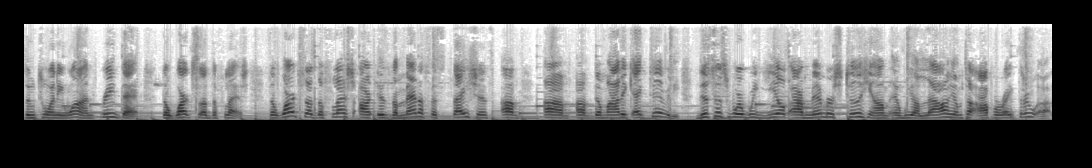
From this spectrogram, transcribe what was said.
through 21, read that. The works of the flesh. The works of the flesh are is the manifestations of um, of demonic activity. This is where we yield our members to him and we allow him to operate through us.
